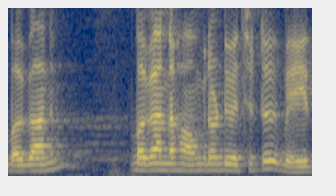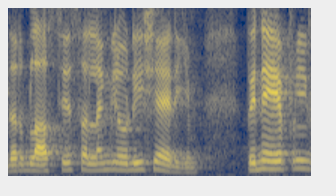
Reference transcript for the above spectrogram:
ബഗാനും ബഗാന്റെ ഹോം ഗ്രൗണ്ടിൽ വെച്ചിട്ട് വെയ്തർ ബ്ലാസ്റ്റേഴ്സ് അല്ലെങ്കിൽ ഒഡീഷ ആയിരിക്കും. പിന്നെ ഏപ്രിൽ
